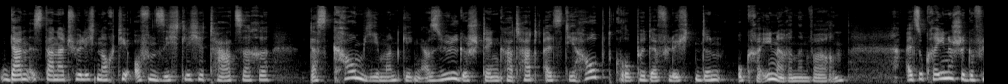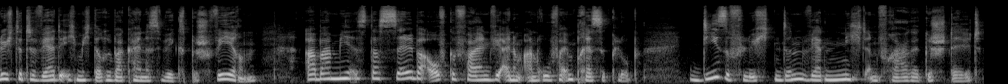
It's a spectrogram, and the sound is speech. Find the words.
Dann ist da natürlich noch die offensichtliche Tatsache, dass kaum jemand gegen Asyl gestänkert hat, als die Hauptgruppe der Flüchtenden Ukrainerinnen waren. Als ukrainische Geflüchtete werde ich mich darüber keineswegs beschweren. Aber mir ist dasselbe aufgefallen wie einem Anrufer im Presseclub. Diese Flüchtenden werden nicht in Frage gestellt.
